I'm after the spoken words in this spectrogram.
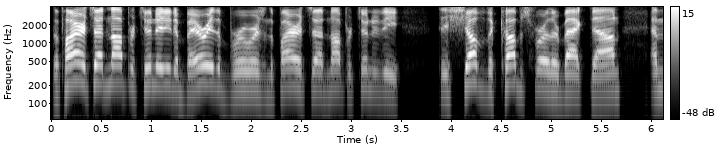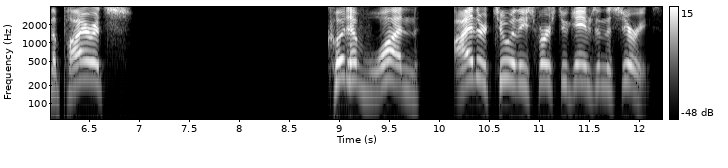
The Pirates had an opportunity to bury the Brewers, and the Pirates had an opportunity to shove the Cubs further back down, and the Pirates could have won either two of these first two games in the series.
